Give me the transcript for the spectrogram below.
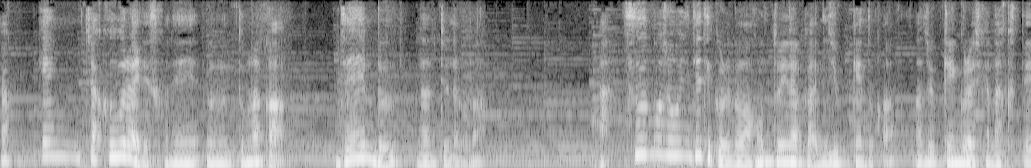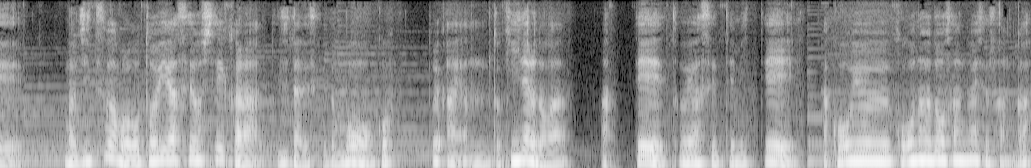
100件弱ぐらいですかね。うんと、なんか、全部なんて言うんだろうな。あ、通報上に出てくるのは本当になんか20件とか30件ぐらいしかなくて、まあ実はこれお問い合わせをしてから気づいたんですけども、こう、あうんと気になるのがて問い合わせてみて、あこういう、ここの不動産会社さんが、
